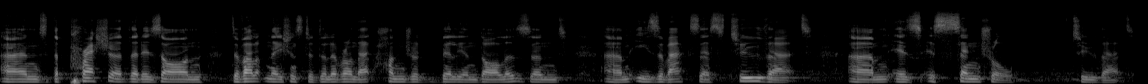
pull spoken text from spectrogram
and the pressure that is on developed nations to deliver on that $100 billion and um, ease of access to that um, is is central to that.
